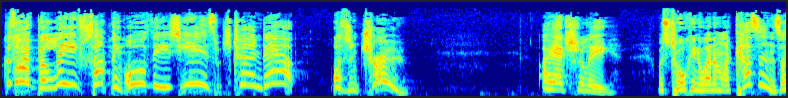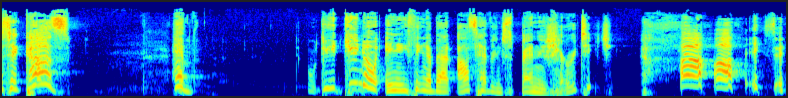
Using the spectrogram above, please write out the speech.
Because I've believed something all these years, which turned out wasn't true. I actually was talking to one of my cousins. I said, Cuz, have, do you, do you know anything about us having Spanish heritage? he said,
